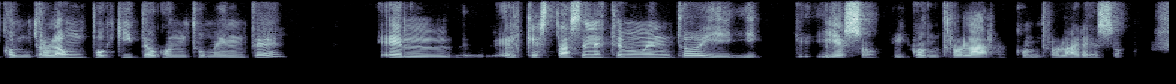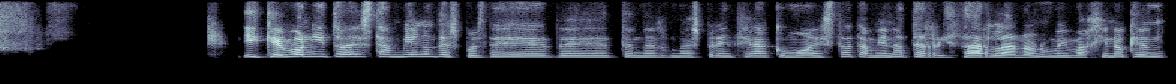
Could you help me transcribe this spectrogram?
controla un poquito con tu mente el, que estás en este momento y, eso, y controlar, controlar eso. Y qué bonito es también después de, tener una experiencia como esta, también aterrizarla, ¿no? Me imagino que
